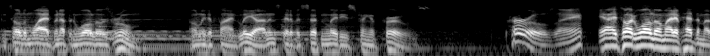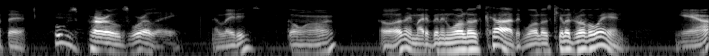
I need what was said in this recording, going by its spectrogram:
and told him why I'd been up in Waldo's room, only to find Leon instead of a certain lady's string of pearls. Pearls, eh? Yeah, I thought Waldo might have had them up there. Whose pearls were they? The ladies? Go on. Or they might have been in Waldo's car that Waldo's killer drove away in. Yeah,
